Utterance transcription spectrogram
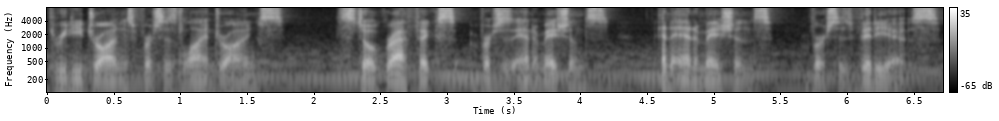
3D drawings versus line drawings, still graphics versus animations, and animations versus videos.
